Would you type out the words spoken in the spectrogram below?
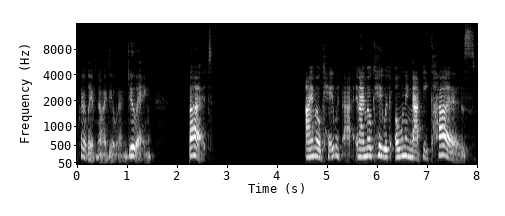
clearly have no idea what I'm doing. But I'm okay with that. And I'm okay with owning that because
